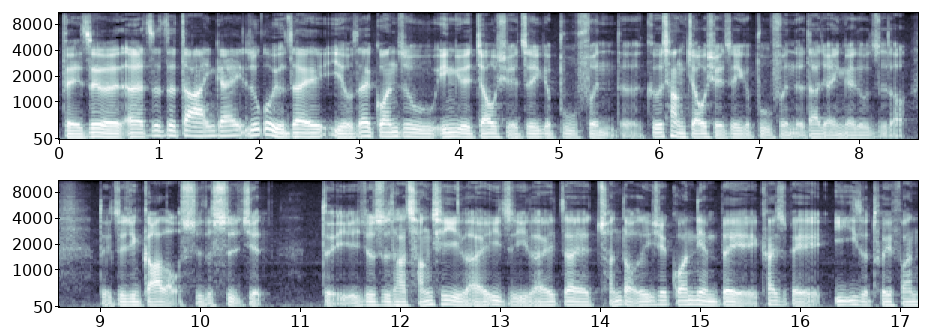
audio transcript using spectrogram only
对这个呃，这这大家应该如果有在有在关注音乐教学这个部分的歌唱教学这个部分的，大家应该都知道。对，最近嘎老师的事件，对，也就是他长期以来一直以来在传导的一些观念被开始被一一的推翻。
